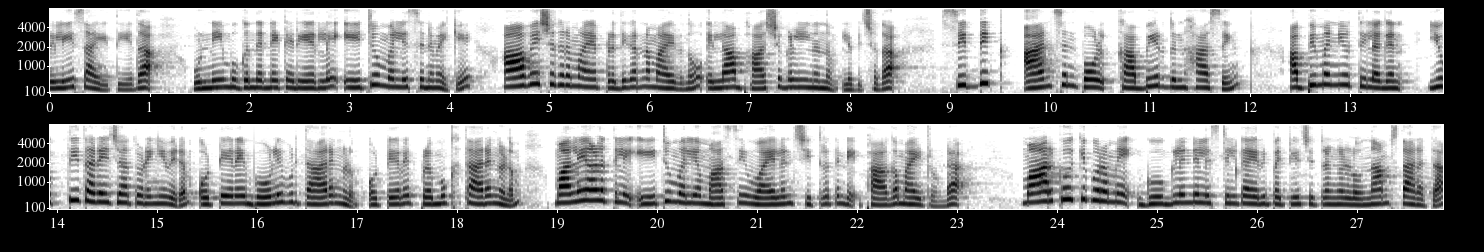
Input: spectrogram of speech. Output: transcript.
റിലീസായി എത്തിയത് ഉണ്ണി മുകുന്ദന്റെ കരിയറിലെ ഏറ്റവും വലിയ സിനിമയ്ക്ക് ആവേശകരമായ പ്രതികരണമായിരുന്നു എല്ലാ ഭാഷകളിൽ നിന്നും ലഭിച്ചത്. സിദ്ദിഖ് ആൻസൺ പോൾ കബീർ ദുൻഹാ സിംഗ് അഭിമന്യു തിലകൻ യുക്തി തരേജ തുടങ്ങിയവരും ഒട്ടേറെ ബോളിവുഡ് താരങ്ങളും ഒട്ടേറെ പ്രമുഖ താരങ്ങളും മലയാളത്തിലെ ഏറ്റവും വലിയ മാസീവ് വയലൻസ് ചിത്രത്തിന്റെ ഭാഗമായിട്ടുണ്ട്. മാർക്കോയ്ക്ക് പുറമെ ഗൂഗിളിന്റെ ലിസ്റ്റിൽ കയറി പറ്റിയ ചിത്രങ്ങളിൽ ഒന്നാം സ്ഥാനത്ത്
